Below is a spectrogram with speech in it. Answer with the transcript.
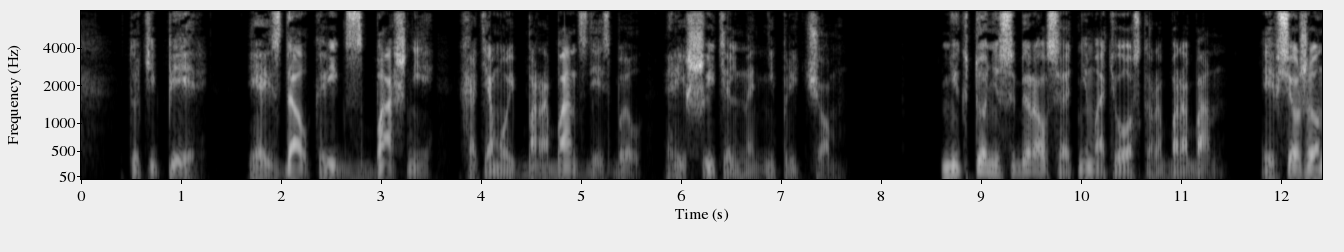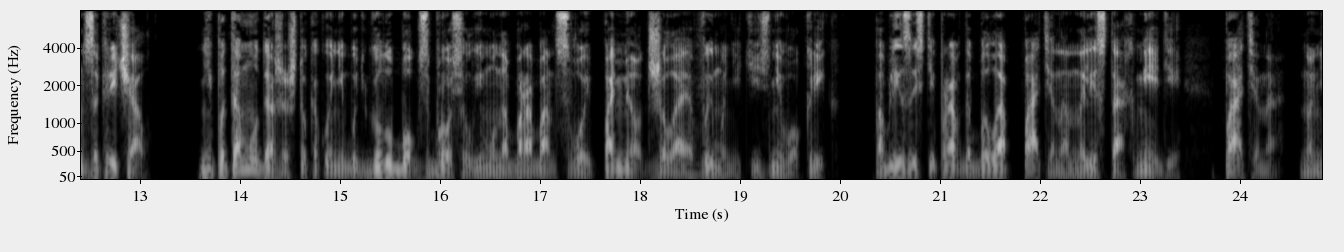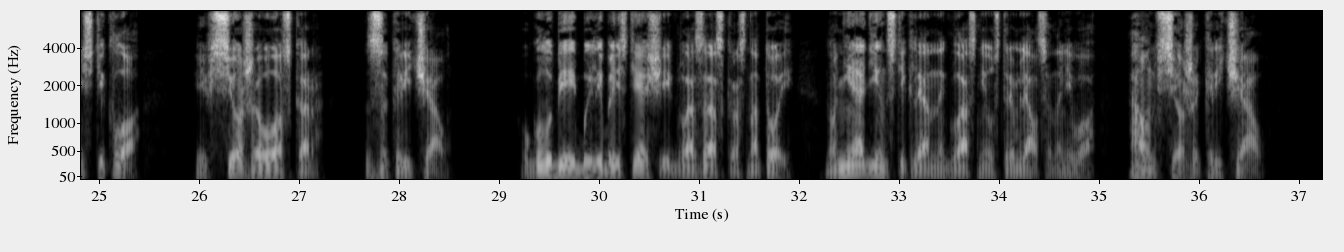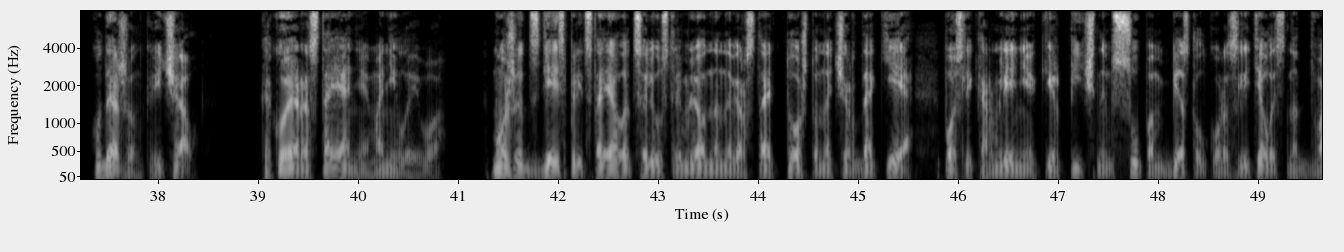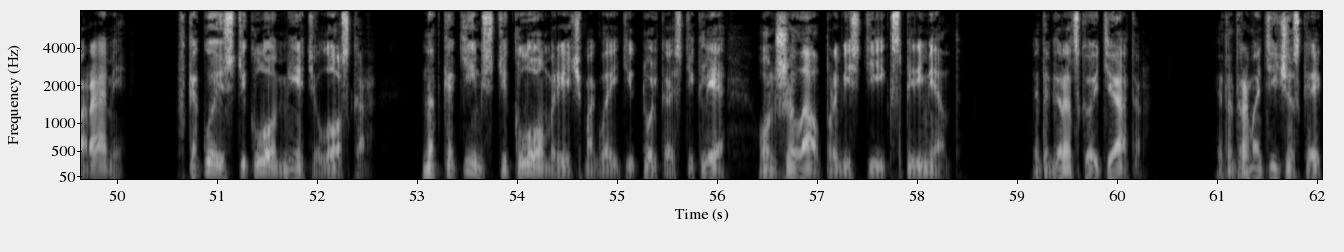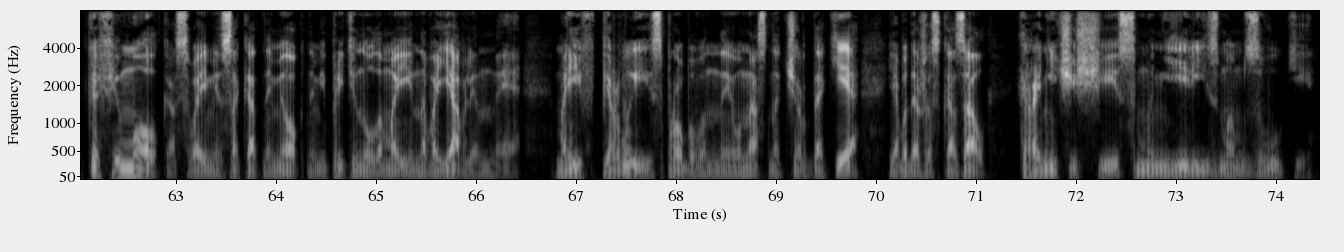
то теперь я издал крик с башни, хотя мой барабан здесь был решительно ни при чем. Никто не собирался отнимать у Оскара барабан. И все же он закричал. Не потому даже, что какой-нибудь голубок сбросил ему на барабан свой помет, желая выманить из него крик. Поблизости, правда, была патина на листах меди. Патина, но не стекло. И все же Оскар закричал. У голубей были блестящие глаза с краснотой, но ни один стеклянный глаз не устремлялся на него, а он все же кричал. Куда же он кричал? Какое расстояние манило его? Может, здесь предстояло целеустремленно наверстать то, что на чердаке после кормления кирпичным супом бестолку разлетелось над дворами? В какое стекло метил Оскар? Над каким стеклом речь могла идти только о стекле? Он желал провести эксперимент. Это городской театр. Эта драматическая кофемолка своими закатными окнами притянула мои новоявленные, мои впервые испробованные у нас на чердаке, я бы даже сказал, граничащие с маньеризмом звуки.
